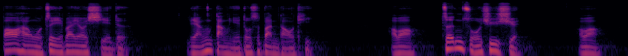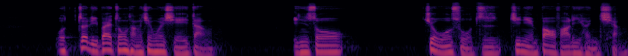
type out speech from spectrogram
包含我这一半要写的两档也都是半导体，好不好？斟酌去选，好不好？我这礼拜中长线会写一档，营收，就我所知，今年爆发力很强。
